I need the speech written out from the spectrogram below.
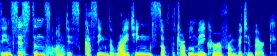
the insistence on discussing the writings of the troublemaker from Wittenberg.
